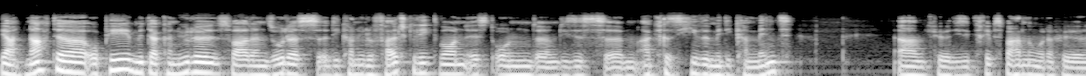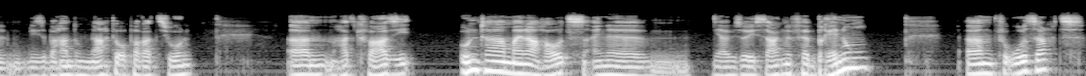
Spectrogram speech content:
Ja, nach der OP mit der Kanüle, es war dann so, dass die Kanüle falsch gelegt worden ist und ähm, dieses ähm, aggressive Medikament ähm, für diese Krebsbehandlung oder für diese Behandlung nach der Operation ähm, hat quasi unter meiner Haut eine, ja, wie soll ich sagen, eine Verbrennung ähm, verursacht,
